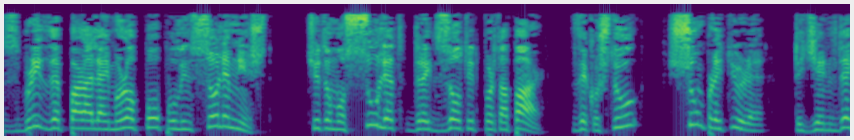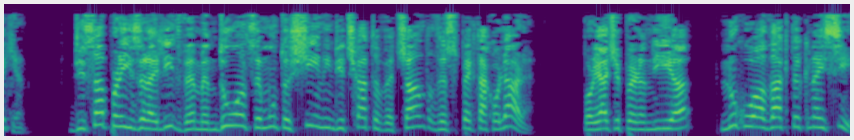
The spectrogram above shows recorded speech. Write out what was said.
Zbrit dhe paralajmëro popullin solemnisht, që të mos sulet drejt Zotit për ta parë, dhe kështu shumë prej tyre të gjejnë vdekjen. Disa prej izraelitëve menduan se mund të shihnin diçka të veçantë dhe spektakolare. Por ja që Perëndia nuk u dha këtë kënaqësi.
